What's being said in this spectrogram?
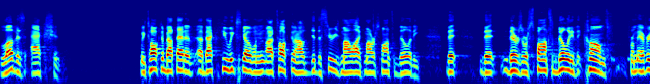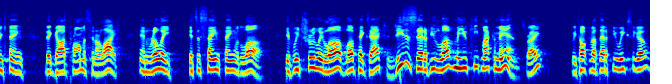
love is action. We talked about that uh, back a few weeks ago when I talked when I did the series My Life, My Responsibility. That, that there's a responsibility that comes from everything that God promised in our life. And really, it's the same thing with love. If we truly love, love takes action. Jesus said, If you love me, you keep my commands, right? We talked about that a few weeks ago.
